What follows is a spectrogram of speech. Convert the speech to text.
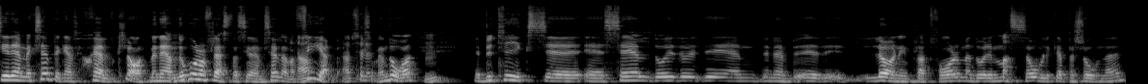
CRM-exempel är ganska självklart, men ändå går de flesta CRM-säljarna Ja, fel. absolut. Liksom, ändå. Mm. Butikssälj, då är då är det den där eh, learningplattformen, då är det massa olika personer.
